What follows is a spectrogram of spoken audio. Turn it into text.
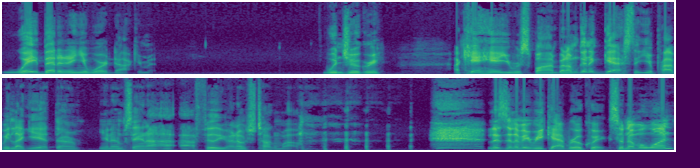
Way better than your Word document. Wouldn't you agree? I can't hear you respond, but I'm gonna guess that you're probably like, yeah, Therm. You know what I'm saying? I, I, I feel you. I know what you're talking about. Listen, let me recap real quick. So number one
